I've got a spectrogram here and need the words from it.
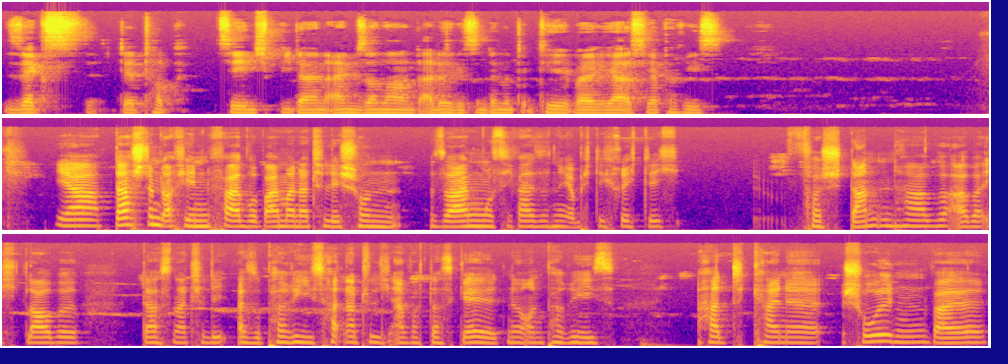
sechs der Top zehn Spieler in einem Sommer und alle sind damit okay, weil ja, ist ja Paris. Ja, das stimmt auf jeden Fall, wobei man natürlich schon sagen muss, ich weiß es nicht, ob ich dich richtig verstanden habe, aber ich glaube, dass natürlich, also Paris hat natürlich einfach das Geld, ne? Und Paris hat keine Schulden, weil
